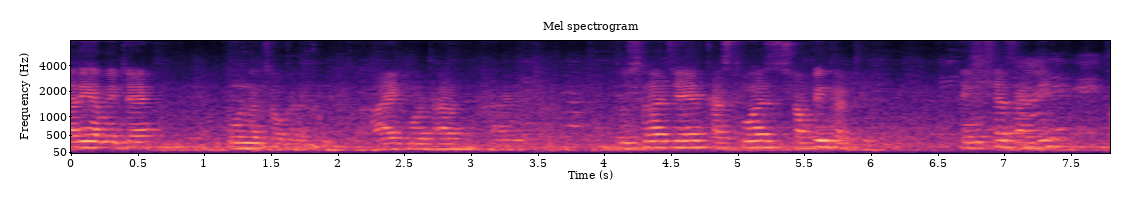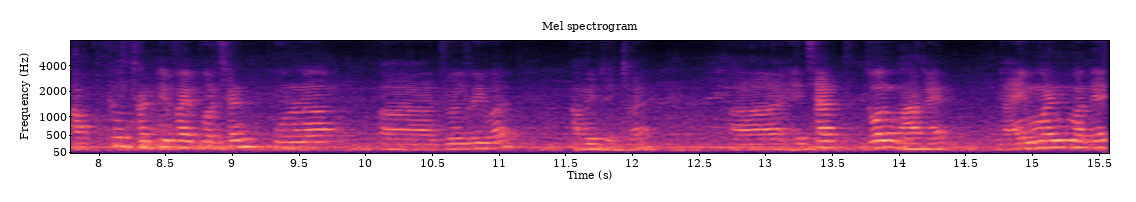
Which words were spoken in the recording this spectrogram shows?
तरी आम्ही ते पूर्ण चोख रक्कम देतो. हा एक मोठा कारण दुसरं जे कस्टमर्स शॉपिंग करतील त्यांच्यासाठी up to thirty five percent पूर्ण ज्वेलरीवर आम्ही देतो आहे ह्याच्यात दोन भाग आहेत. डायमंडमध्ये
